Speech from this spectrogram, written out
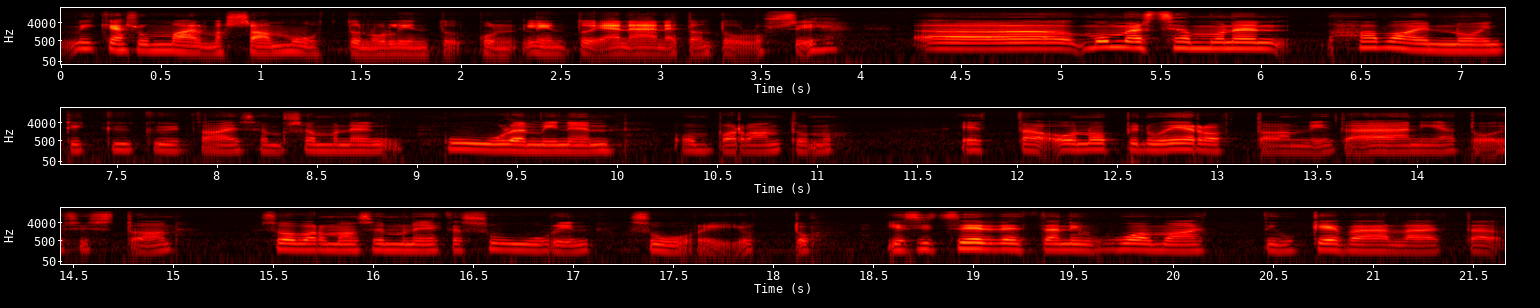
mikä sun maailmassa on muuttunut, lintu, kun lintujen äänet on tullut siihen? Öö, mun mielestä semmoinen havainnointikyky tai semmoinen kuuleminen on parantunut, että on oppinut erottaa niitä ääniä toisistaan. Se on varmaan semmoinen ehkä suurin, suurin juttu. Ja sitten se, että niinku huomaa että niinku keväällä, että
